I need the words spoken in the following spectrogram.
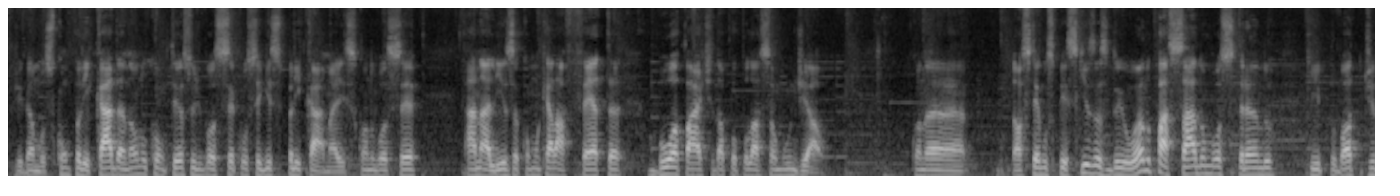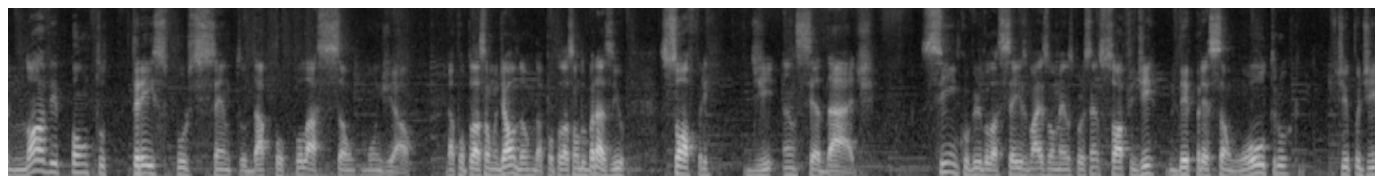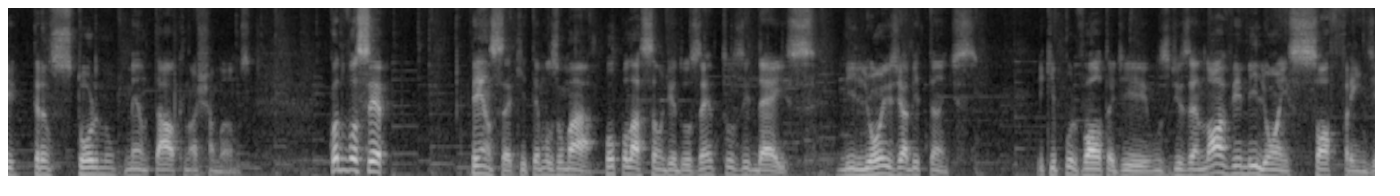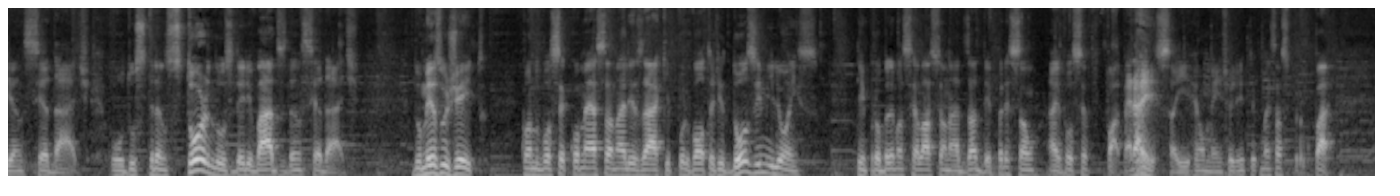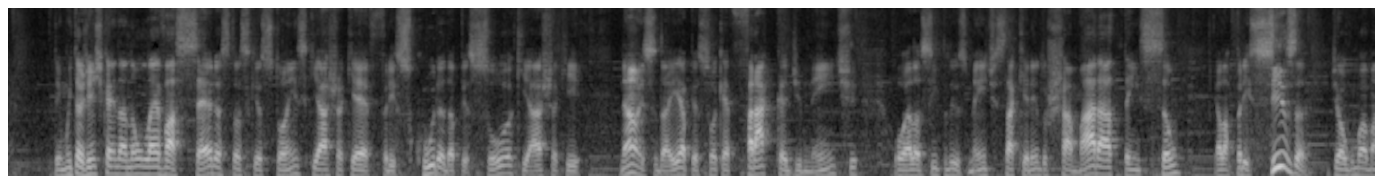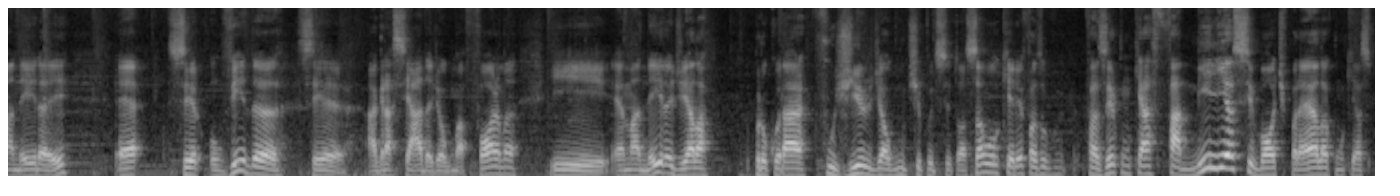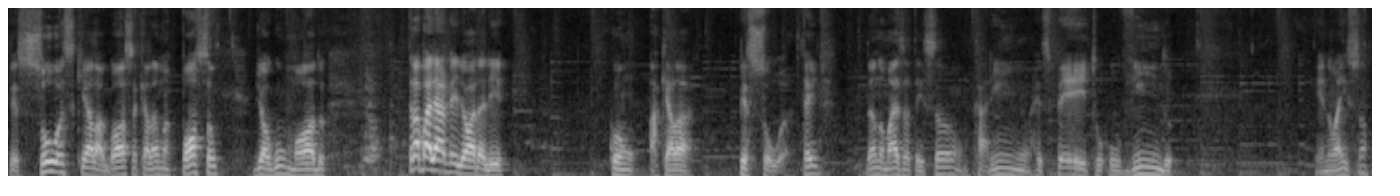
digamos, complicada, não no contexto de você conseguir explicar, mas quando você analisa como que ela afeta boa parte da população mundial. Quando a, ah, nós temos pesquisas do ano passado mostrando que por volta de 9,3% da população mundial, da população mundial não, da população do Brasil, sofre de ansiedade. 5,6 mais ou menos por cento sofre de depressão, outro tipo de transtorno mental que nós chamamos. Quando você pensa que temos uma população de 210 milhões de habitantes e que por volta de uns 19 milhões sofrem de ansiedade ou dos transtornos derivados da ansiedade. Do mesmo jeito, quando você começa a analisar que por volta de 12 milhões tem problemas relacionados à depressão, aí você fala, peraí, isso aí realmente a gente tem que começar a se preocupar. Tem muita gente que ainda não leva a sério essas questões, que acha que é frescura da pessoa, que acha que, não, isso daí é a pessoa que é fraca de mente, ou ela simplesmente está querendo chamar a atenção, ela precisa, de alguma maneira, aí, é, ser ouvida, ser agraciada de alguma forma, e é maneira de ela procurar fugir de algum tipo de situação ou querer fazer, fazer com que a família se volte para ela, com que as pessoas que ela gosta, que ela ama, possam, de algum modo, trabalhar melhor ali com aquela pessoa, entende? Dando mais atenção, carinho, respeito, ouvindo. E não é isso, não.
